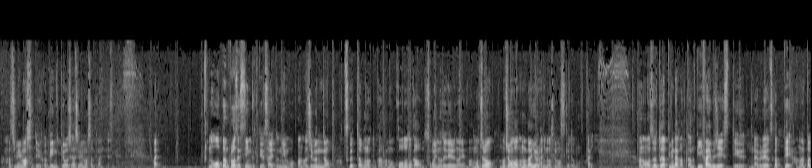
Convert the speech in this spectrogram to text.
始めましたというか、勉強し始めましたって感じですね。はい。あの、 OpenProcessing っていうサイトにも、あの、自分の作ったものとか、あの、コードとかをそこに載せているので、まあ、もちろん、後ほど、あの、概要欄に載せますけども、はい。あの、ずっとやってみたかった、あの、 p5.js っていうライブラリを使って、あの、やっぱ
